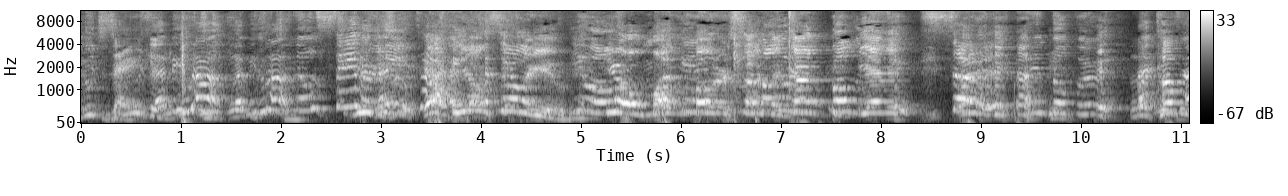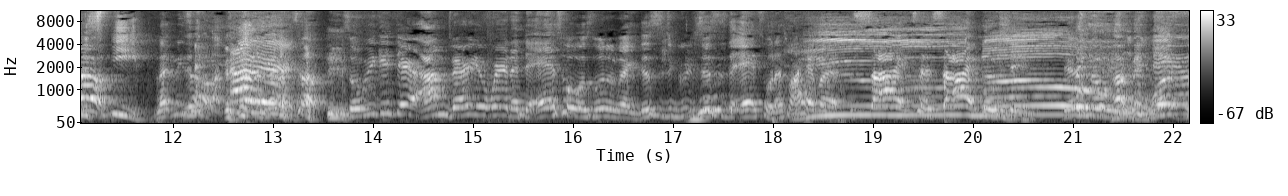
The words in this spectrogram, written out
Gucci's ass. Let me talk. Let me talk. No sailor Let me dude. talk. you don't sailor you. You You old old mo- fucking motor son of a motor gun. boat. You hear me? Son, it's built for, for Let me comfort talk. speed. Let me talk. Outta here. So we get there, I'm very aware that the asshole is literally like this is the this is the asshole. That's why I have a side to side motion. There's no up and What down.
